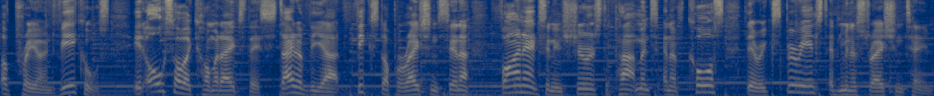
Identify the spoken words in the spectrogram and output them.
of pre-owned vehicles. It also accommodates their state-of-the-art fixed operations centre, finance and insurance departments and of course their experienced administration team.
